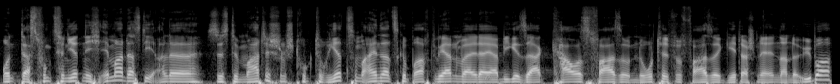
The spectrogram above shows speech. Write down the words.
und das funktioniert nicht immer, dass die alle systematisch und strukturiert zum Einsatz gebracht werden, weil da ja, wie gesagt, Chaosphase und Nothilfephase geht da schnell ineinander über.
